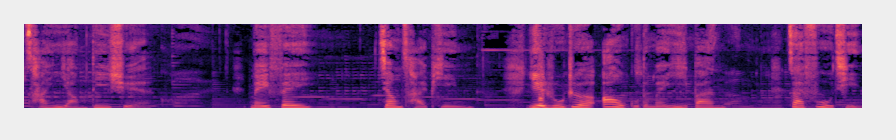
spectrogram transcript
残阳滴雪。梅妃江彩萍，也如这傲骨的梅一般，在父亲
